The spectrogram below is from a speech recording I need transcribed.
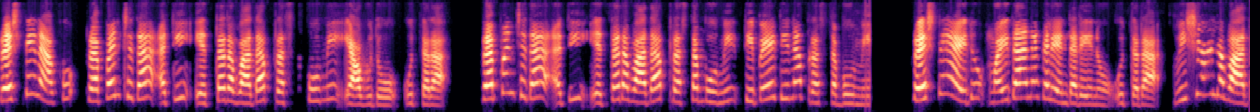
ಪ್ರಶ್ನೆ ನಾಲ್ಕು, ಪ್ರಪಂಚದ ಅತಿ ಎತ್ತರವಾದ ಪ್ರಸ್ಥಭೂಮಿ ಯಾವುದು? ಉತ್ತರ, ಪ್ರಪಂಚದ ಅತಿ ಎತ್ತರವಾದ ಪ್ರಸ್ಥಭೂಮಿ, ಟಿಬೇಟಿನ ಪ್ರಸ್ಥಭೂಮಿ. ಪ್ರಶ್ನೆ ಐದು, ಮೈದಾನಗಳೆಂದರೇನು? ಉತ್ತರ, ವಿಶಾಲವಾದ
